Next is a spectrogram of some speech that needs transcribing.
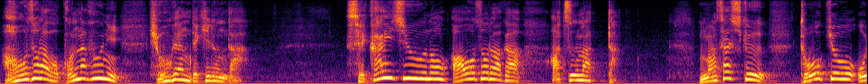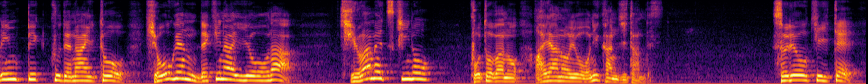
青空をこんな風に表現できるんだ。世界中の青空が集まった。まさしく東京オリンピックでないと表現できないような極めつきの言葉のあやのように感じたんです。それを聞いて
